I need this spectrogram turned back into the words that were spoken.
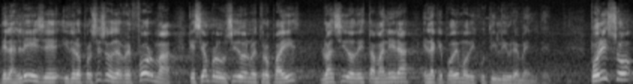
de las leyes y de los procesos de reforma que se han producido en nuestro país lo han sido de esta manera en la que podemos discutir libremente. Por eso,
